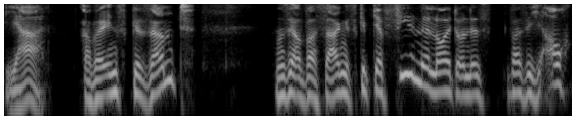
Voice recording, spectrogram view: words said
ja, aber insgesamt muss ich einfach sagen, es gibt ja viel mehr Leute und es, was ich auch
